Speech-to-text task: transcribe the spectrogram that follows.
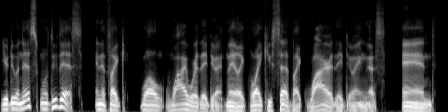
you're doing this, we'll do this, and it's like, well, why were they doing? It? They like, like you said, like, why are they doing this? And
